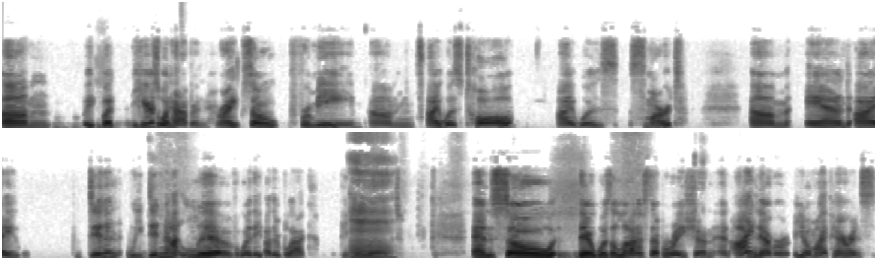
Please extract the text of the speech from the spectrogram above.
Um, but, but here's what happened, right? So for me, um, I was tall, I was smart, um, and I didn't. We did not live where the other black people Mm. lived. And so there was a lot of separation. And I never, you know, my parents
